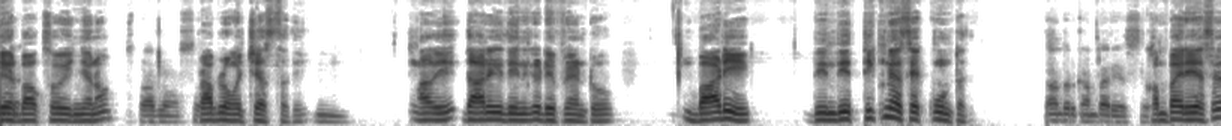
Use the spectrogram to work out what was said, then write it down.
గేర్ బాక్స్ ఇంజన్ ప్రాబ్లం వచ్చేస్తుంది. అది దానికి దీనికి డిఫరెంట్. బాడీ దీనిది థిక్నెస్ ఎక్కువ ఉంటుంది. కంపేర్ చేస్తే.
